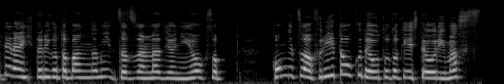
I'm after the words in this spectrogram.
いてない独り言番組雑談ラジオにようこそ今月はフリートークでお届けしております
